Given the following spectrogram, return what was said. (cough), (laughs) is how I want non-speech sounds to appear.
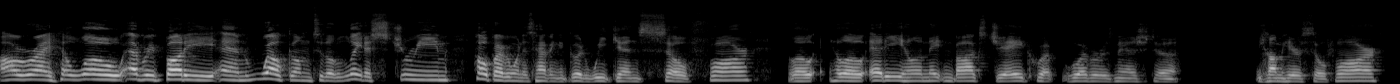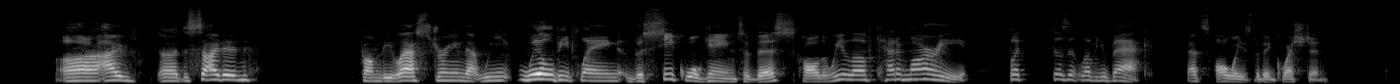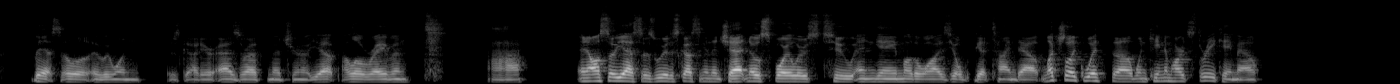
Alright, hello everybody, and welcome to the latest stream. Hope everyone is having a good weekend so far. Hello, hello Eddie, hello Nathan Box, Jake, wh- whoever has managed to come here so far. Uh, I've uh, decided from the last stream that we will be playing the sequel game to this called We Love Katamari. But does it love you back? That's always the big question. Yes, hello everyone. I just got here. Azrath Metro. Yep. Hello Raven. (sighs) Haha. and also, yes, as we were discussing in the chat, no spoilers to Endgame, otherwise you'll get timed out. Much like with uh, when Kingdom Hearts 3 came out.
